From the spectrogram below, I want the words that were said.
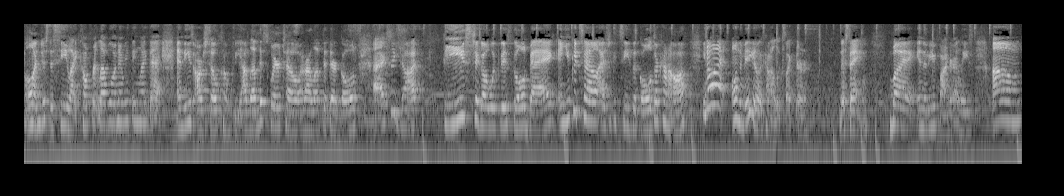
on just to see like comfort level and everything like that. And these are so comfy. I love the square toe and i love that they're gold. I actually got these to go with this gold bag and you could tell as you can see the golds are kind of off. You know what? On the video it kind of looks like they're the same but in the viewfinder at least. Um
